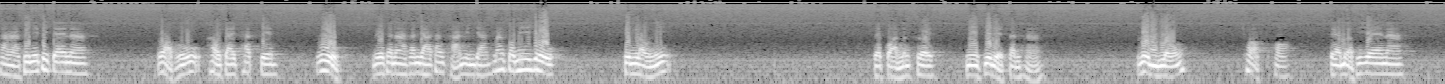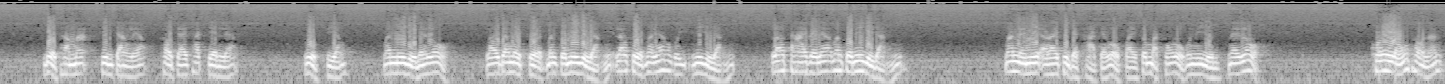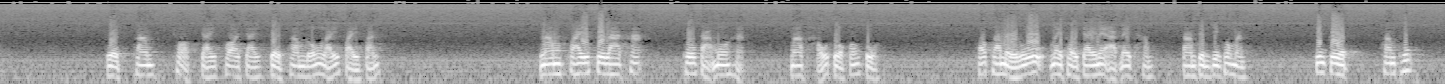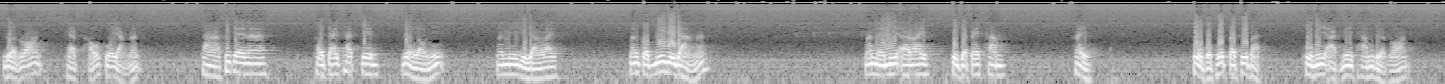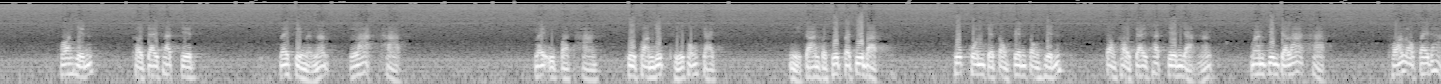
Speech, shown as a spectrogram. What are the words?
ถ้าที่นี้พิจารณารอบรู้เข้าใจชัดเจน รูปเวทนาสัญญาทั้งขานวิญญาณ มันก็มีอยู่สิ่งเหล่านี้ แต่ก่อนมันเคยมีกิเลสตัณหา รุ่มหลง ชอบพอ แต่เมื่อพิจารณาด้วยธรรมะจริงจังแล้ว เข้าใจชัดเจนแล้ว รูปเสียง มันมีอยู่ในโลก เรายังไม่เกิดมันก็มีอยู่อย่างนี้ เราเกิดมาแล้วมันก็มีอยู่อย่างนี้ เราตายไปแล้วมันก็มีอยู่อย่างนี้ มันไม่มีอะไรที่จะขาดจากโลกไป สมบัติของโลกมันมีอยู่ในโลก คนหลงเท่านั้น เกิดความ ชอบใจพอใจ เกิดความหลงไหลใฝ่ฝันนำไฟคือราคะโทสะโมหะ มาเผาตัวของตัว เพราะความไม่รู้ไม่เข้าใจในอาจในธรรมตามเป็นจริงของมัน จึงเกิดความทุกข์เดือดร้อนแผดเผาตัวอย่างนั้น ถ้าพิจารณาเข้าใจชัดเจนเรื่องเหล่านี้ มันมีอยู่อย่างไร มันก็มีอยู่อย่างนะ มันไม่มีอะไรที่จะไปทำให้ผู้ประพฤติปฏิบัติ ผู้มีอาจมีธรรมเดือดร้อน พอเห็นเข้าใจชัดเจน ในสิ่งนั้นนั้น ละขาด ในอุปทานคือความยึดถือของใจนี่การประพฤติปฏิบัติ ทุกคนจะต้องเป็นต้องเห็น ต้องเข้าใจชัดเจนอย่างนั้น มันจึงจะละขาด ถอนออกไปได้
